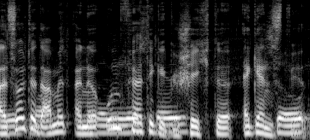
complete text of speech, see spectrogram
als sollte damit eine unfertige Geschichte ergänzt werden.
